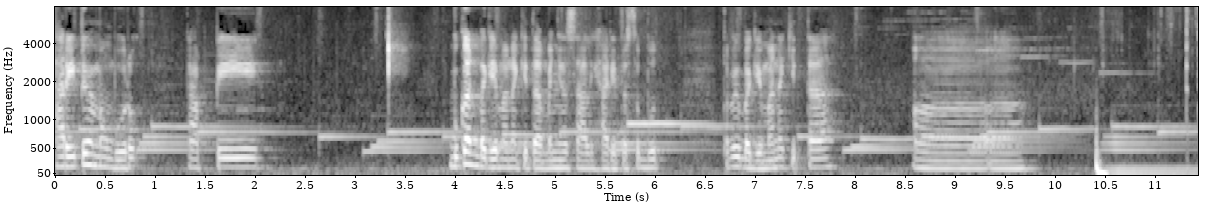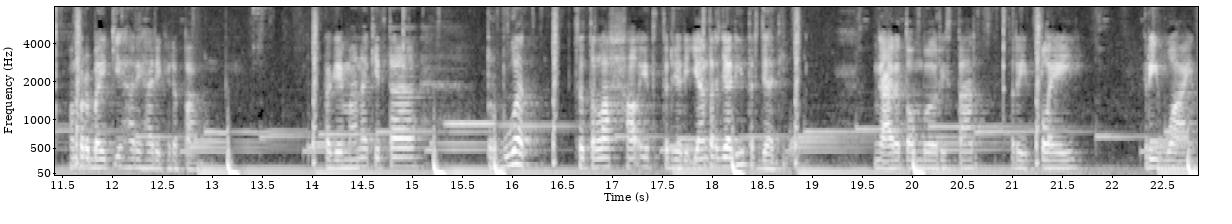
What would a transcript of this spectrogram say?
hari itu memang buruk tapi bukan bagaimana kita menyesali hari tersebut tapi bagaimana kita uh, memperbaiki hari-hari ke depan bagaimana kita berbuat setelah hal itu terjadi yang terjadi terjadi nggak ada tombol restart replay rewind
